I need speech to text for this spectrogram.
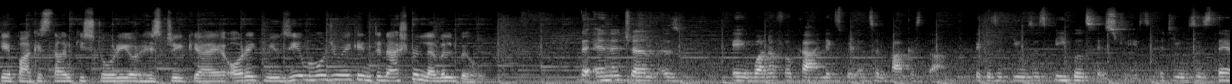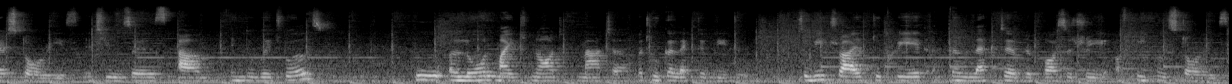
कि पाकिस्तान की स्टोरी और हिस्ट्री क्या है और एक म्यूज़ियम हो जो एक इंटरनेशनल लेवल पे हो। NHM is a one of a kind experience in Pakistan because it uses people's histories, it uses their stories, it uses um, individuals who alone might not matter but who collectively do. So we try to create a collective repository of people's stories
